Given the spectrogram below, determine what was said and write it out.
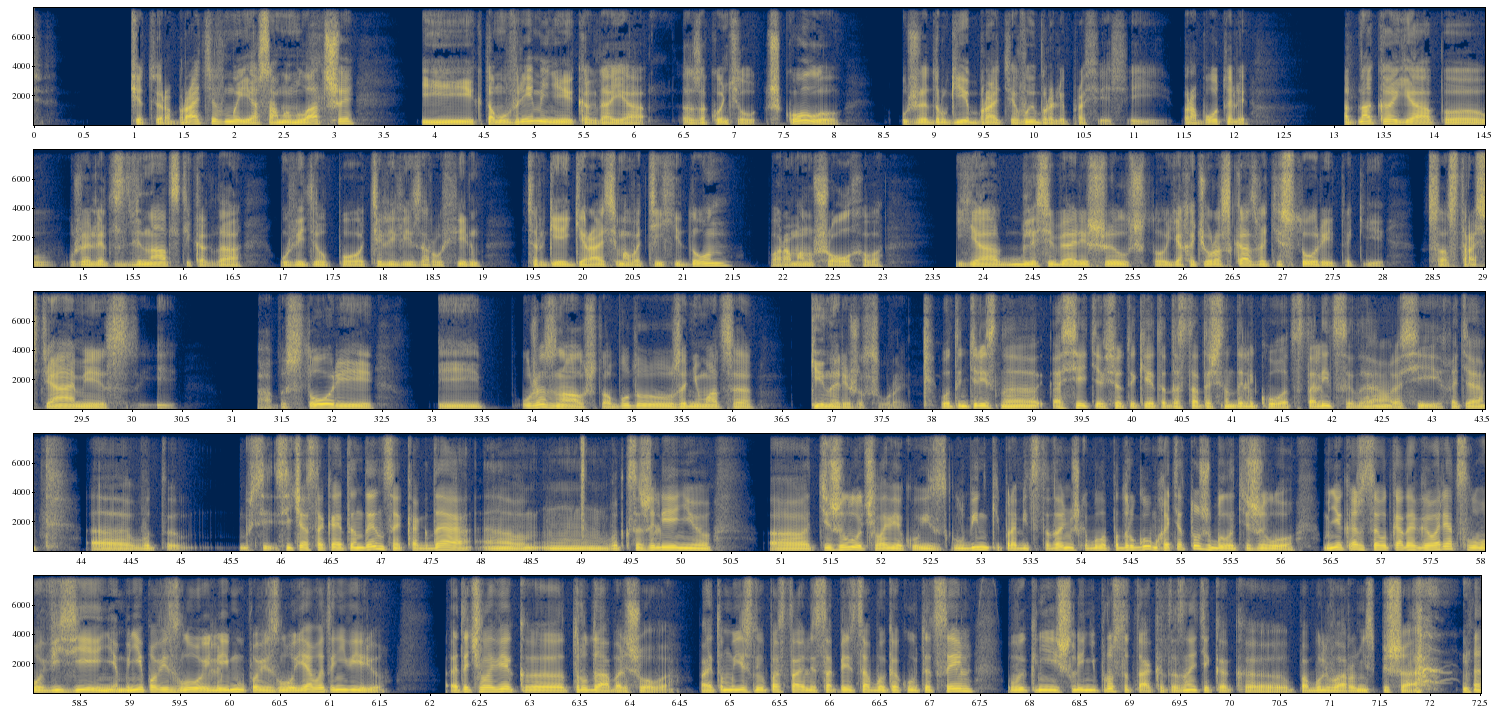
четверо братьев мы, я самый младший, и к тому времени, когда я закончил школу, уже другие братья выбрали профессии работали. Однако я уже лет с 12, когда увидел по телевизору фильм Сергея Герасимова «Тихий дон» по роману Шолохова, я для себя решил, что я хочу рассказывать истории такие со страстями, с, и, об истории, и уже знал, что буду заниматься кинорежиссурой. Вот интересно, Осетия все-таки это достаточно далеко от столицы да, России, хотя э, вот э, сейчас такая тенденция, когда э, вот, к сожалению, тяжело человеку из глубинки пробиться. Тогда немножко было по-другому, хотя тоже было тяжело. Мне кажется, вот когда говорят слово «везение», «мне повезло» или «ему повезло», я в это не верю. Это человек э, труда большого. Поэтому, если вы поставили перед собой какую-то цель, вы к ней шли не просто так, это, знаете, как э, по бульвару не спеша,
